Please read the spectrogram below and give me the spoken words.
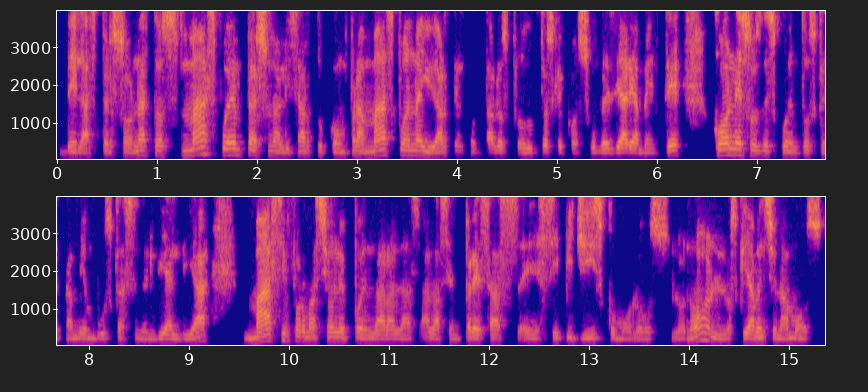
de las personas, entonces más pueden personalizar tu compra, más pueden ayudarte a encontrar los productos que consumes diariamente con esos descuentos que también buscas en el día al día, más información le pueden dar a las, a las empresas eh, CPGs como los, los que ya mencionamos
